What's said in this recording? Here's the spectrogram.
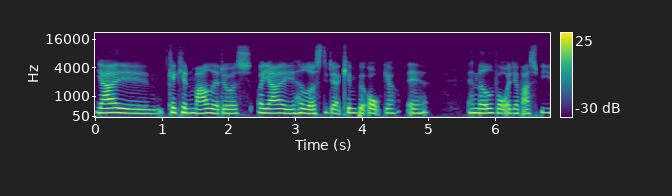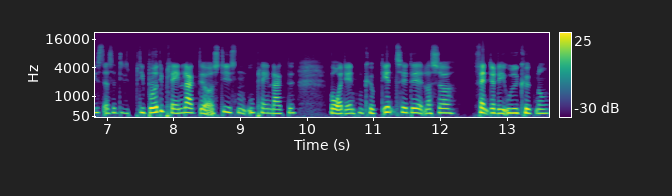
Jeg øh, kan kende meget af det også, og jeg øh, havde også de der kæmpe orgier af, af mad, hvor at jeg bare spiste. Altså de, de, både de planlagte og også de sådan uplanlagte, hvor jeg enten købte ind til det, eller så fandt jeg det ude i køkkenet.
